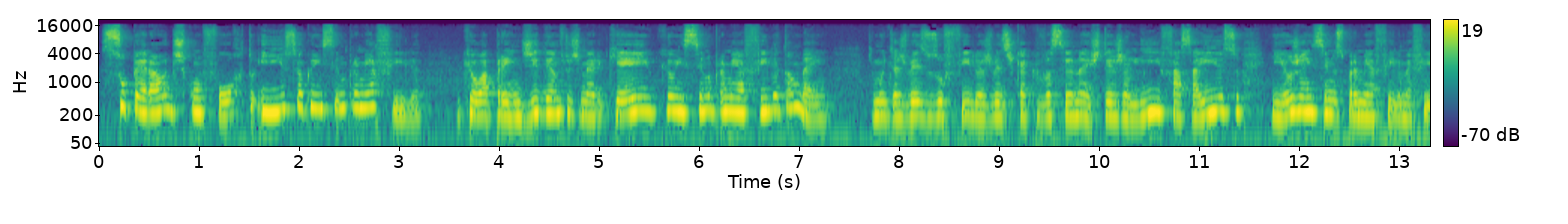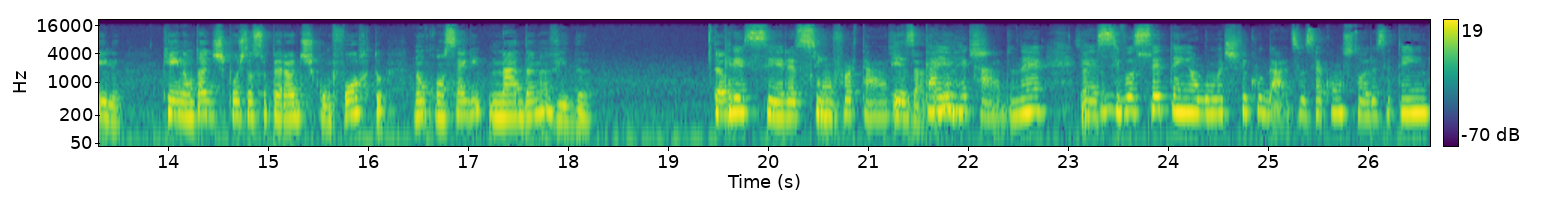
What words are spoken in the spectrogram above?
superar o desconforto e isso é o que eu ensino para minha filha. O que eu aprendi dentro de Mary Kay o que eu ensino para minha filha também. Que muitas vezes o filho às vezes quer que você né, esteja ali faça isso, e eu já ensino isso para minha filha, minha filha. Quem não está disposto a superar o desconforto não consegue nada na vida. Então, Crescer é desconfortável. Exatamente. Tá aí o recado, né? É, se você tem alguma dificuldade, se você é consultora, você tem.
